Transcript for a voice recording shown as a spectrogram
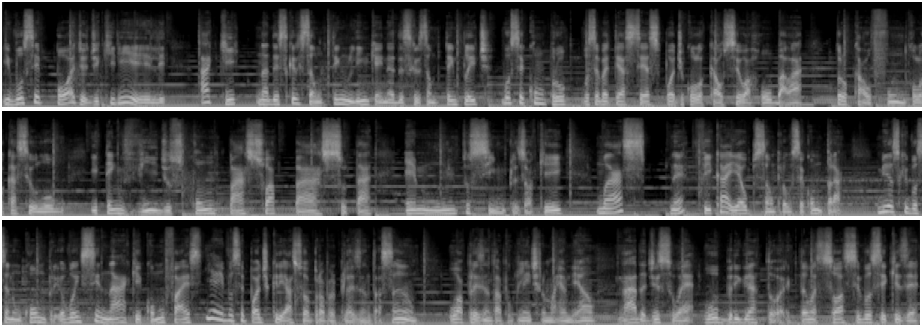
e você pode adquirir ele aqui na descrição. Tem um link aí na descrição do template. Você comprou, você vai ter acesso, pode colocar o seu arroba lá, trocar o fundo, colocar seu logo e tem vídeos com passo a passo, tá? É muito simples, ok? Mas né? Fica aí a opção para você comprar. Mesmo que você não compre, eu vou ensinar aqui como faz e aí você pode criar sua própria apresentação ou apresentar para o cliente numa reunião. Nada disso é obrigatório. Então é só se você quiser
